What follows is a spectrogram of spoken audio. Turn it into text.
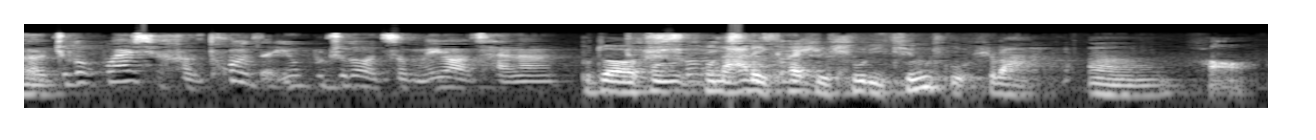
呃，这个关系很痛的，又不知道怎么样才能嗯不知道从从哪里开始梳理清楚是吧？嗯，好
